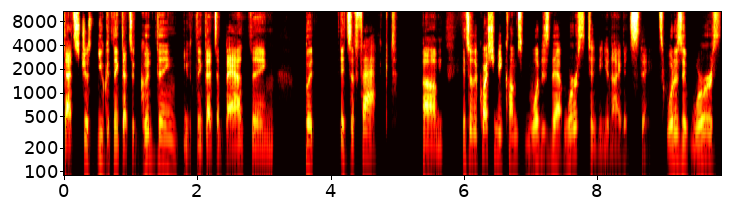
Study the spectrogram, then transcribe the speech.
That's just, you could think that's a good thing, you could think that's a bad thing, but it's a fact. Um, and so the question becomes what is that worth to the United States? What is it worth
